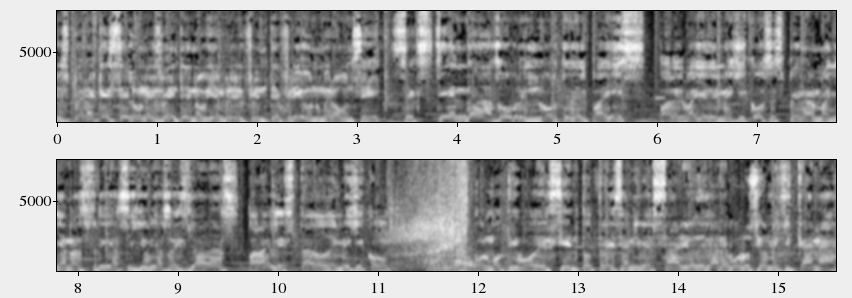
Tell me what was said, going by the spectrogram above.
Espera que este lunes 20 de noviembre el Frente Frío número 11 se extienda sobre el norte del país. Para el Valle de México se esperan mañanas frías y lluvias aisladas para el Estado de México. Con motivo del 113 aniversario de la Revolución Mexicana,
